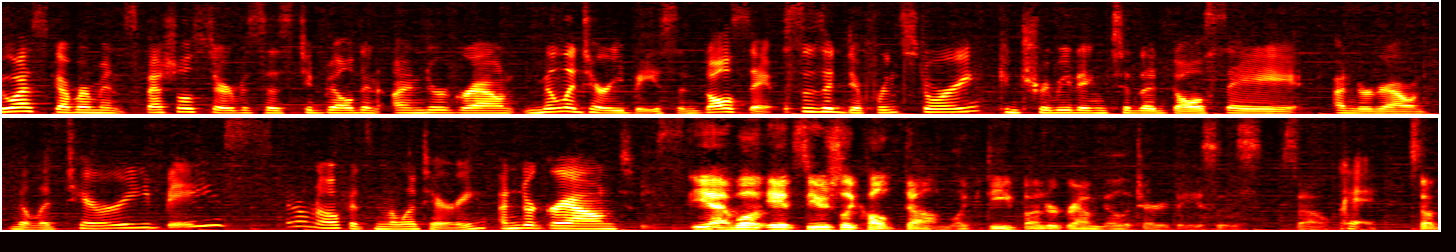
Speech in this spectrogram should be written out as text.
US government special services to build an underground military base in Dulce. This is a different story, contributing to the Dulce underground military base. I don't know if it's military. Underground base. Yeah, well, it's usually called dumb, like deep underground military bases. So, Okay. so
